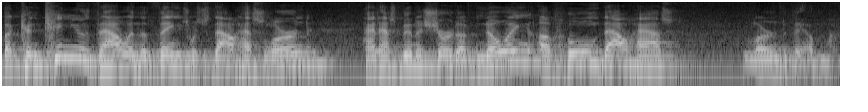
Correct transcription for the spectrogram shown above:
But continue thou in the things which thou hast learned and hast been assured of, knowing of whom thou hast learned them.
